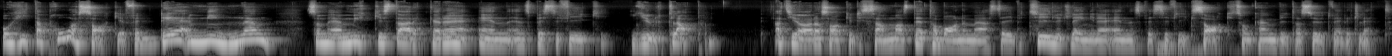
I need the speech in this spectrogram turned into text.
och hitta på saker för det är minnen som är mycket starkare än en specifik julklapp. Att göra saker tillsammans, det tar barnen med sig betydligt längre än en specifik sak som kan bytas ut väldigt lätt.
